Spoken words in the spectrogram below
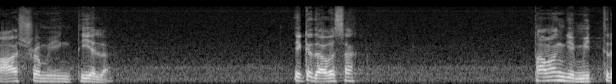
ආශ්‍රමයෙන් තියලා එක දවසක් තමන්ගේ මිත්‍ර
